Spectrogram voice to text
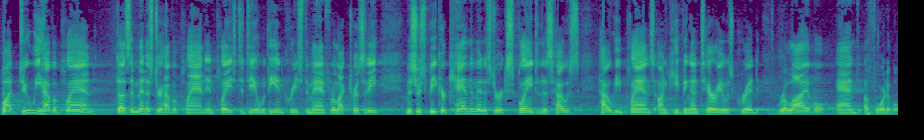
But do we have a plan does the minister have a plan in place to deal with the increased demand for electricity? Mr. Speaker, can the minister explain to this House how he plans on keeping Ontario's grid reliable and affordable?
